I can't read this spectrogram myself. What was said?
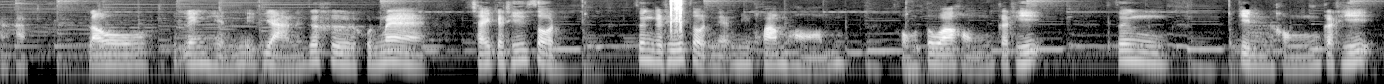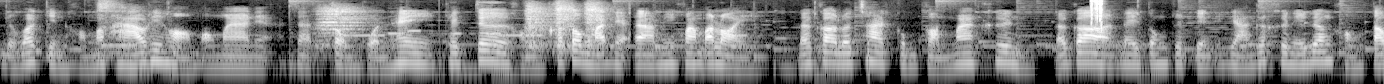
นะครับ เราเล็งเห็นอีกอย่างหนึงก็คือคุณแม่ใช้กะทิสด ซึ่งกะทิสดเนี่ยมีความหอมของตัวของกะทิ ซึ่ง กลิ่นของกะทิหรือว่ากลิ่นของมะพร้าวที่หอมออกมาเนี่ยจะส่งผลให้เท็กเจอร์ของข้าวต้มมัดเนี่ยมีความอร่อย แล้วก็รสชาติกลมกล่อมมากขึ้น แล้วก็ในตรงจุดเด่นอีกอย่างก็คือในเรื่องของเตา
